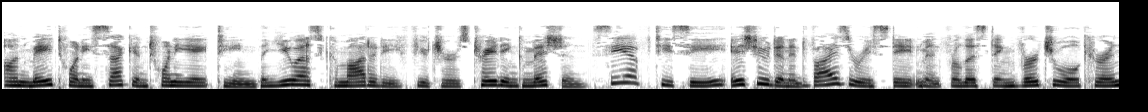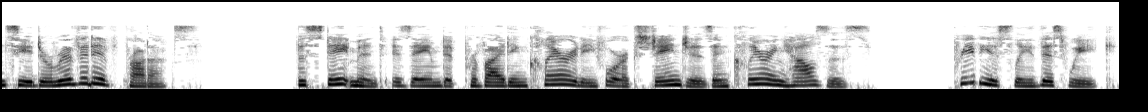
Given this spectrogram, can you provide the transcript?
On May 22, 2018 the U.S. Commodity Futures Trading Commission CFTC issued an advisory statement for listing virtual currency derivative products. The statement is aimed at providing clarity for exchanges and clearing houses. Previously this week,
